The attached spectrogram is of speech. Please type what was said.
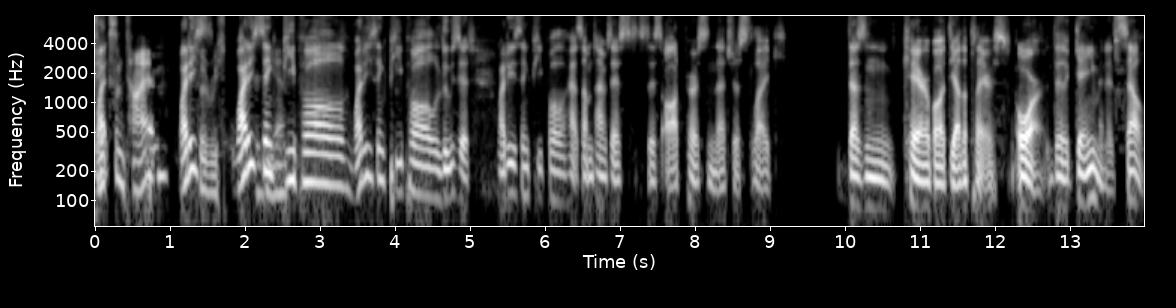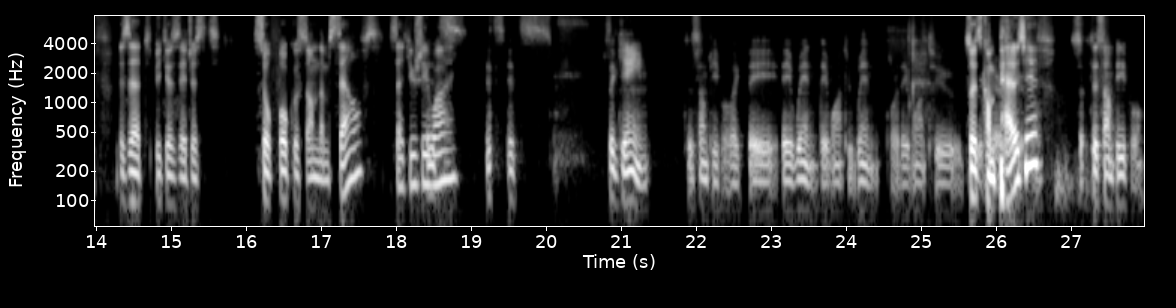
take What- some time. Why do you res- why do you think DM. people why do you think people lose it? Why do you think people have sometimes there's this odd person that just like doesn't care about the other players or the game in itself? Is that because they're just so focused on themselves? Is that usually why? It's, it's it's it's a game to some people. Like they they win, they want to win, or they want to. So it's competitive? So, to some people.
